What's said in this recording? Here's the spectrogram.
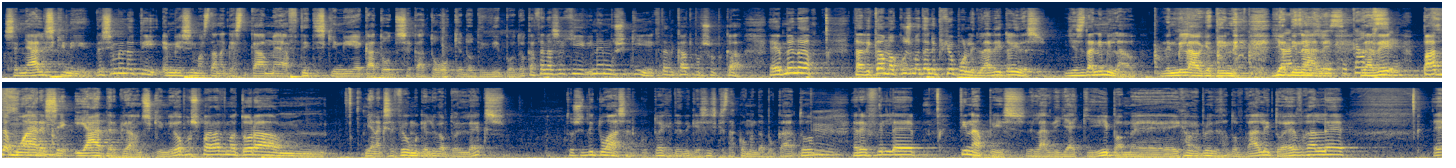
σε μια άλλη σκηνή, δεν σημαίνει ότι εμείς είμαστε αναγκαστικά με αυτή τη σκηνή 100% και το οτιδήποτε. Ο καθένας είναι μουσική, έχει τα δικά του προσωπικά. Εμένα τα δικά μου ακούσματα είναι πιο πολύ. Δηλαδή, το είδες. Για ζητανή μιλάω. Δεν μιλάω για την, για Μας την έχεις άλλη. κάψει. Δηλαδή, πάντα μου Ζητανή. άρεσε η underground σκηνή. Όπως παράδειγμα τώρα, μ, για να ξεφύγουμε και λίγο από το Lex, το CD του Άσαρκου. Το έχετε δει και εσείς και στα κόμματα από κάτω. Ρε φίλε, τι να πεις δηλαδή για εκεί. Είπαμε, είχαμε πει ότι θα το βγάλει, το έβγαλε. Ε,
